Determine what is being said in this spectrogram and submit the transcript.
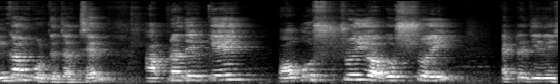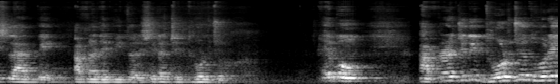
ইনকাম করতে চাচ্ছেন, আপনাদেরকে অবশ্যই অবশ্যই একটা জিনিস লাগবে আপনাদের ভিতরে, সেটা হচ্ছে ধৈর্য। এবং আপনারা যদি ধৈর্য ধরে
